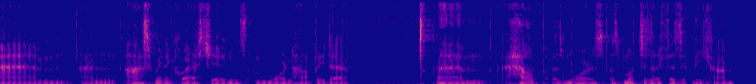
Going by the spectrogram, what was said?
um, and ask me any questions. I'm more than happy to um, help as more as, as much as I physically can.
